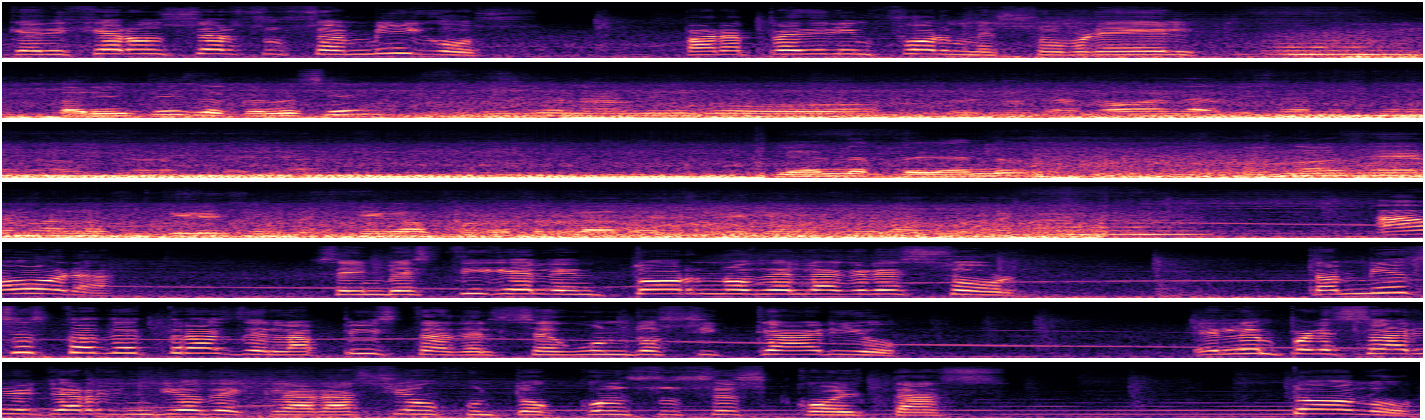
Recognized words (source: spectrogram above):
que dijeron ser sus amigos para pedir informes sobre él. ¿Parientes lo conocen? Es un amigo, pues nos acaban de avisar, nos van a avisar hasta allá. ¿Le anda peleando? No sé, hermano, si quieres investiga por otro lado. Ahora, se investiga el entorno del agresor. También se está detrás de la pista del segundo sicario. El empresario ya rindió declaración junto con sus escoltas. Todo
